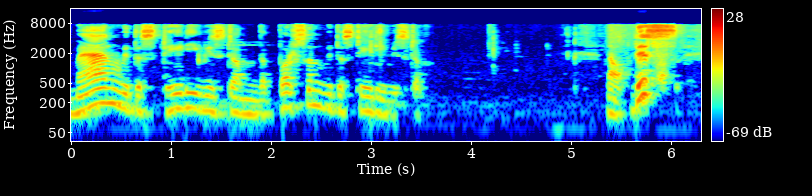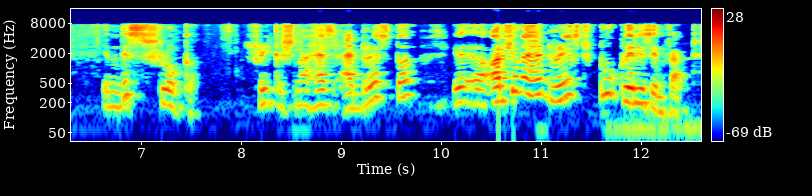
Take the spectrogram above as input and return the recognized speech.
man with the steady wisdom, the person with the steady wisdom. Now this, in this shloka, Sri Krishna has addressed the uh, Arjuna had raised two queries in fact.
